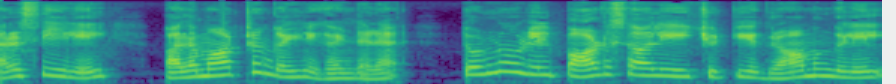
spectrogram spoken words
அரசியலில் பல மாற்றங்கள் நிகழ்ந்தன. தொண்ணூறில் பாடசாலையைச் சுற்றிய கிராமங்களில்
